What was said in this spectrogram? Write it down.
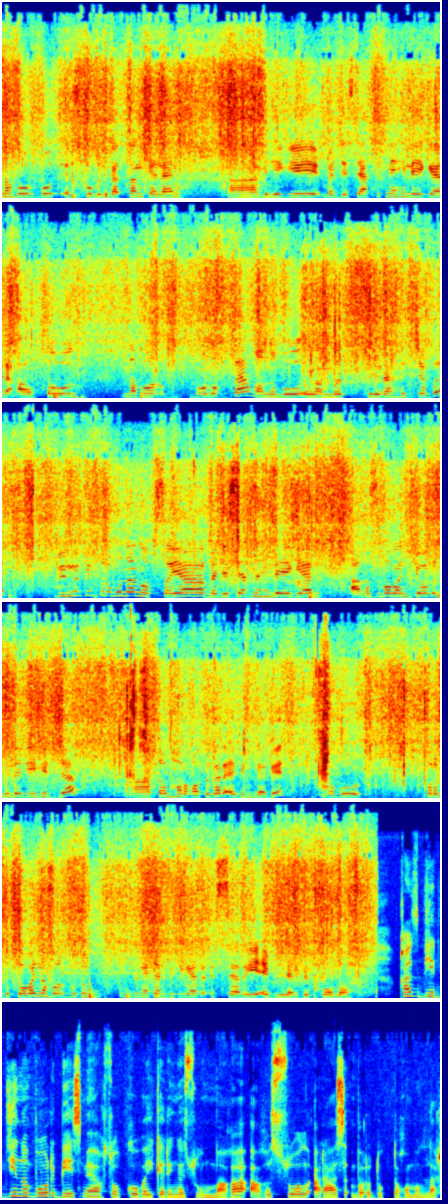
набор бұд республикаттан кәлен биһиги бәрдесәхлик нәһилегер алтын набор болохта, оны бұл ыламыт тыра хыджабыт. Бүгінгі күн тұрғынан опсая бәрдесәх нәһилегер ағыз волонтер үлелі хыджат, тон хорғотугар әбиллебет. Бұл продуктовый набор будун түңетер битигер сәрі әбиллер бит болу. Қаз бірді набор 5 мәғақ солқы байкеріңе суммаға ағыз суол арас продукта хомылар.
